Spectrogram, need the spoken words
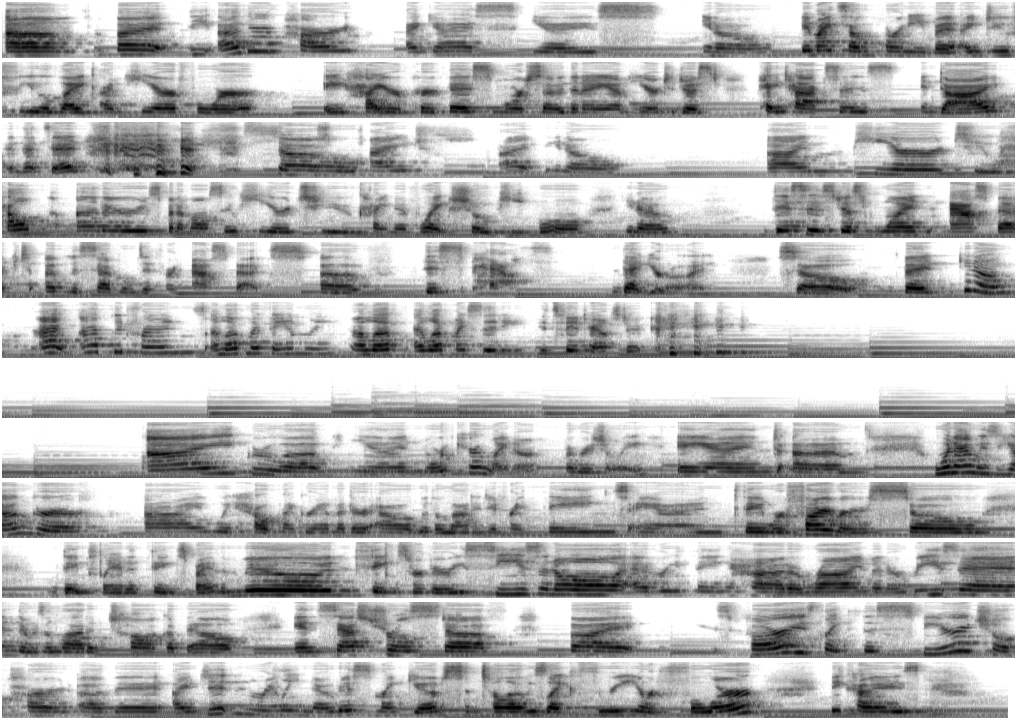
Um, but the other part, I guess, is, you know, it might sound corny, but I do feel like I'm here for a higher purpose more so than I am here to just pay taxes and die and that's it. so I, I, you know, I'm here to help others, but I'm also here to kind of like show people, you know, this is just one aspect of the several different aspects of this path that you're on. So, but you know, I, I have good friends. I love my family. I love I love my city. It's fantastic. up in North Carolina originally, and um, when I was younger, I would help my grandmother out with a lot of different things, and they were farmers, so they planted things by the moon. Things were very seasonal. Everything had a rhyme and a reason. There was a lot of talk about ancestral stuff, but as far as like the spiritual part of it, I didn't really notice my gifts until I was like three or four because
